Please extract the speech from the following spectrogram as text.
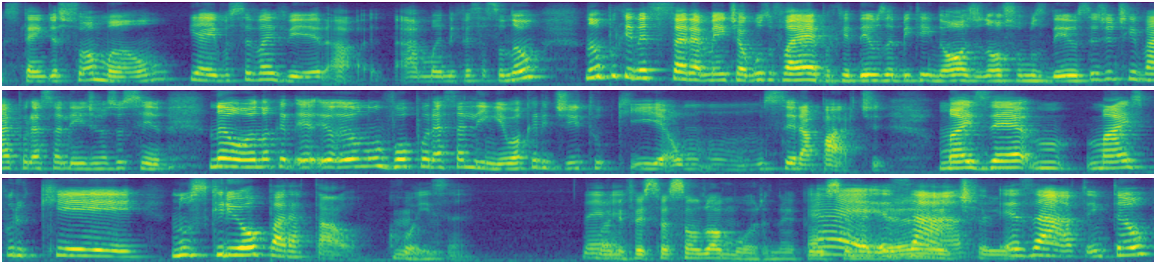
Estende a sua mão e aí você vai ver a, a manifestação. Não, não porque necessariamente alguns vão falar, é porque Deus habita em nós, nós somos Deus. Tem gente que vai por essa linha de raciocínio. Não, eu não, eu, eu não vou por essa linha. Eu acredito que é um, um ser à parte. Mas é mais porque nos criou para tal coisa. Né? Manifestação do amor, né? Pelo É, exato, exato. Então,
